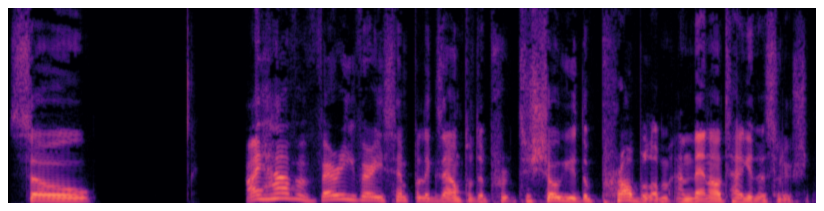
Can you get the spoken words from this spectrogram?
So I have a very, very simple example to, pr- to show you the problem, and then I'll tell you the solution.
